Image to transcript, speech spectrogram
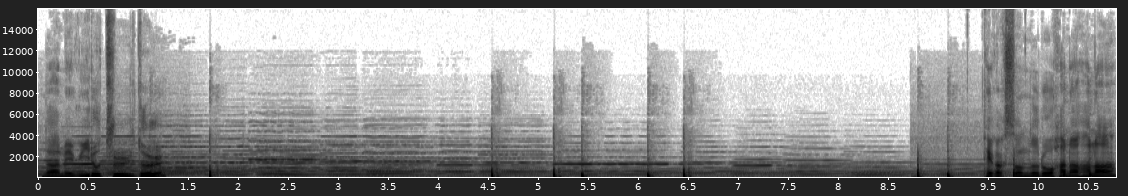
그 다음에 위로 둘둘. 대각선으로 하나하나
